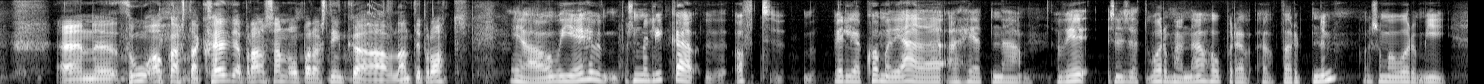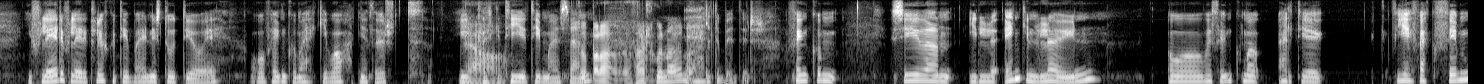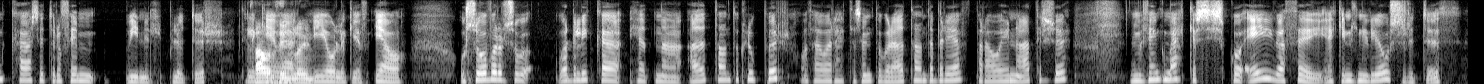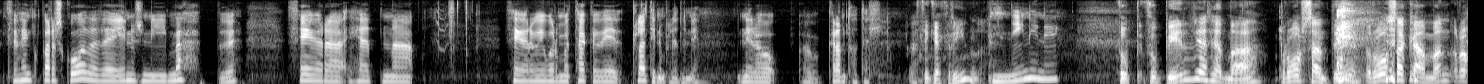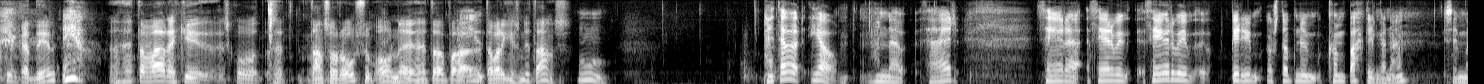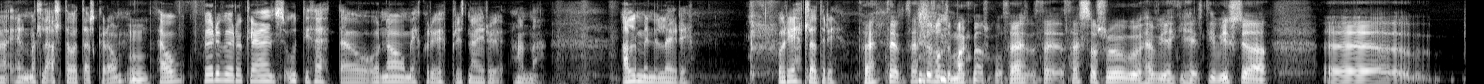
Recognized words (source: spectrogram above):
En uh, þú ákvæmst að kveðja bransan og bara stinga af landi brott Já, og ég hef svona líka oft vilja koma því að að, að hérna, við sem sagt vorum hana hópur af, af börnum og sem að vorum í, í fleiri, fleiri klukkutíma inn í stúdiói og fengum ekki vopni þurft í Já. kannski tíu tíma í senn. það er bara þælkun að vinna fengum síðan í, engin laun og við fengum að held ég ég fekk fimm kassettur og fimm vínilblötur til að gefa í jólagjöf já, og svo voru, svo voru líka hérna aðdándaklúpur og það var hægt að senda okkur aðdándabref bara á einu adressu. En við fengum ekki að sko eiga þau ekki einu svona í ljósrituð. Við fengum bara að skoða þau einu svona í möppu þegar að hérna þegar við vorum að taka við platinumplötunni nýra á, á Grand Hotel. Þetta er ekki að grína? Ný, ný, ný Þú, þú byrjar hérna brosandi, rosa gaman, rocklingarnir þetta var ekki sko, dans á rósum, ó nei, þetta var bara Jú. þetta var ekki svona dans mm. Þetta var, já hann að það er þegar, að, þegar, við, þegar við byrjum á stofnum kombaklingana sem er náttúrulega alltaf að dagskrá Mm. þá förum við örugglega aðeins út í þetta og, og náum einhverju upprýst næru hanna almennilegri og réttlátri Þetta er, þetta er svolítið magnað sko. Þess, þessa sögu hef ég ekki heyrt. Ég vissi að uh,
